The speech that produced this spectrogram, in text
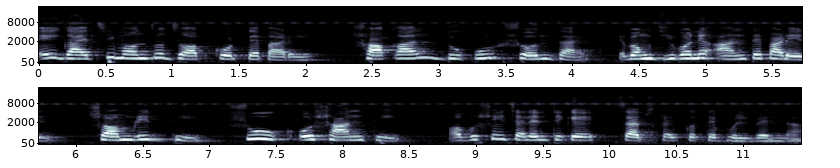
এই গায়ত্রী মন্ত্র জপ করতে পারে সকাল দুপুর সন্ধ্যায় এবং জীবনে আনতে পারে সমৃদ্ধি সুখ ও শান্তি অবশ্যই চ্যানেলটিকে সাবস্ক্রাইব করতে ভুলবেন না।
